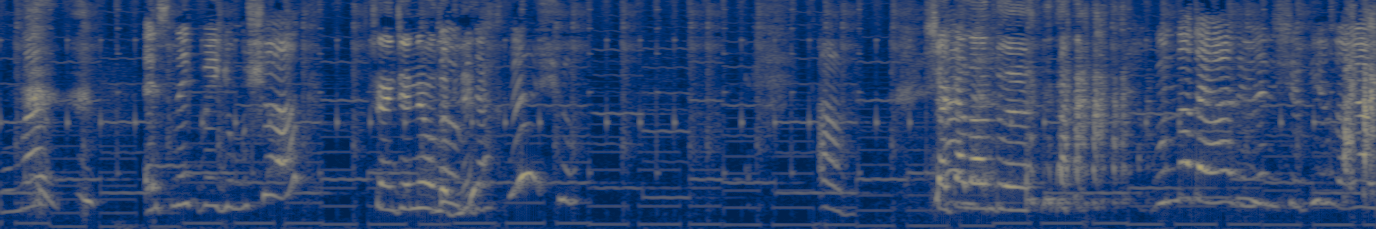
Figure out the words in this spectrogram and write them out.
Bunlar esnek ve yumuşak. Sence ne Dur bir olabilir? dakika şu. Abi. Şakalandı. Bunda da yani beni şakıyorsa ya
